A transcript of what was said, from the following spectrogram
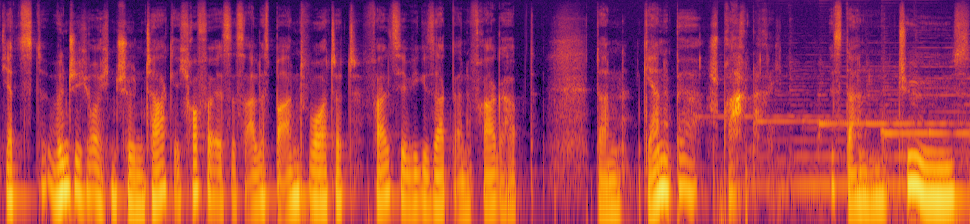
jetzt wünsche ich euch einen schönen Tag. Ich hoffe, es ist alles beantwortet. Falls ihr, wie gesagt, eine Frage habt, dann gerne per Sprachnachricht. Bis dann. Tschüss.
